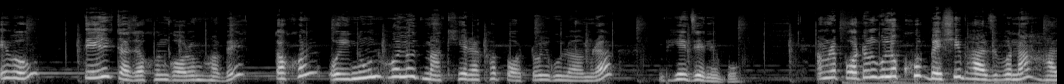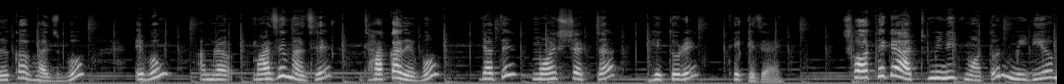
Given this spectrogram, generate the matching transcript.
এবং তেলটা যখন গরম হবে, তখন ওই নুন হলুদ মাখিয়ে রাখা পটলগুলো আমরা ভেজে নেব। আমরা পটলগুলো খুব বেশি ভাজবো না, হালকা ভাজবো এবং আমরা মাঝে মাঝে ঢাকা দেব যাতে ময়েশ্চারটা ভেতরে থেকে যায়। ছ থেকে আট মিনিট মতন মিডিয়াম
